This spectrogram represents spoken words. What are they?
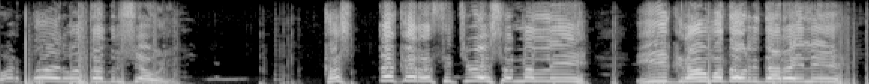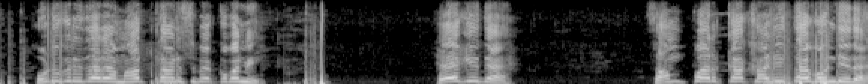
ಬರ್ತಾ ಇರುವಂತ ದೃಶ್ಯಾವಳಿ. ಕಷ್ಟಕರ ಸಿಚುವೇಶನ್ನಲ್ಲಿ ಈ ಗ್ರಾಮದವರಿದ್ದಾರೆ ಇಲ್ಲಿ ಹುಡುಗರಿದ್ದಾರೆ ಮಾತನಾಡಿಸಬೇಕು ಬನ್ನಿ. ಹೇಗಿದೆ? ಸಂಪರ್ಕ ಕಡಿತಗೊಂಡಿದೆ.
